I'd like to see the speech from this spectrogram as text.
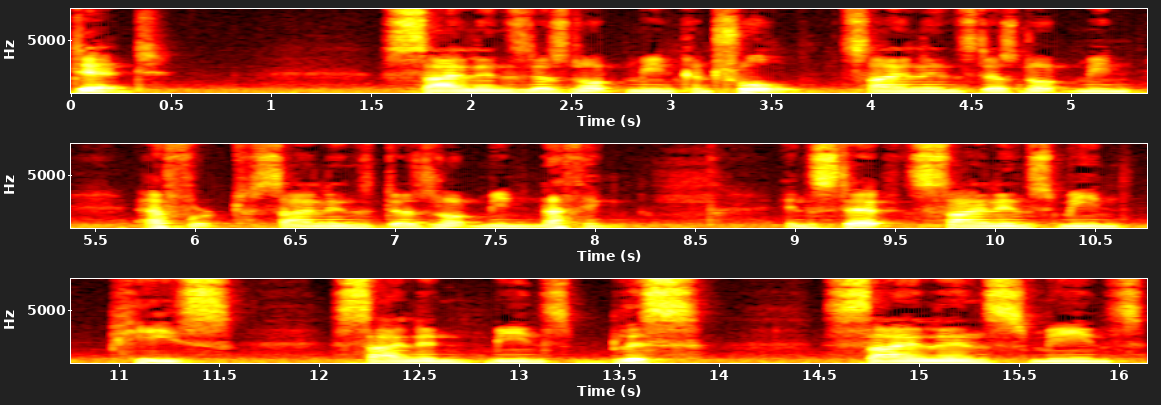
dead. Silence does not mean control. Silence does not mean effort. Silence does not mean nothing. Instead, silence means peace. Silence means bliss. Silence means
